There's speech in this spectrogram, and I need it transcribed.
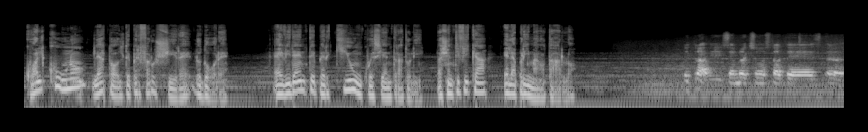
Qualcuno le ha tolte per far uscire l'odore. È evidente per chiunque sia entrato lì. La scientifica è la prima a notarlo. Le travi sembra che sono state eh,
